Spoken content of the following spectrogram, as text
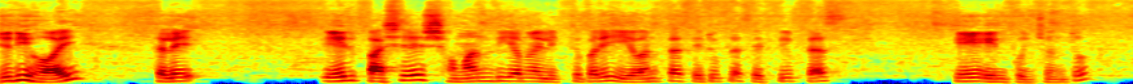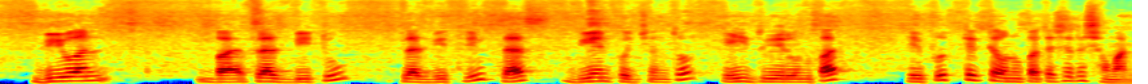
যদি হয়, তাহলে এর পাশে সমান দিয়ে আমরা লিখতে পারি A one plus A two plus A three plus A N পর্যন্ত বি ওয়ান বা plus B two plus B three plus B N পর্যন্ত এই দুইয়ের অনুপাত, এই প্রত্যেকটা অনুপাতের সাথে সমান।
